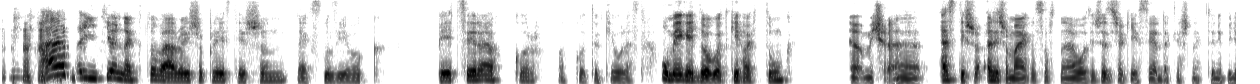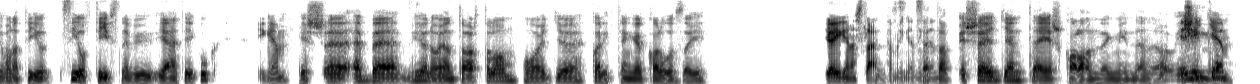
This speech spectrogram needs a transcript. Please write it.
hát, így jönnek továbbra is a Playstation exkluzívok PC-re, akkor, akkor tök jó lesz. Ó, még egy dolgot kihagytunk. Ja, mit Ezt is, ez is a Microsoftnál volt, és ez is egész érdekesnek tűnik. Ugye van a Sea of Thieves nevű játékuk, igen. És ebbe jön olyan tartalom, hogy Karib-tenger kalózai. Ja, igen, azt láttam, igen, setup. igen. És egy ilyen teljes kaland, meg minden. És ingyen.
